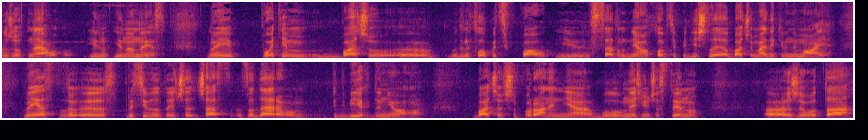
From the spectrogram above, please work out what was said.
жовтневого і, і на низ. Ну і потім бачу, е, один хлопець впав і все, там до нього хлопці підійшли, а бачу, медиків немає. Ну я е, присів за той час за деревом, підбіг до нього, бачив, що поранення було в нижню частину е, живота,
